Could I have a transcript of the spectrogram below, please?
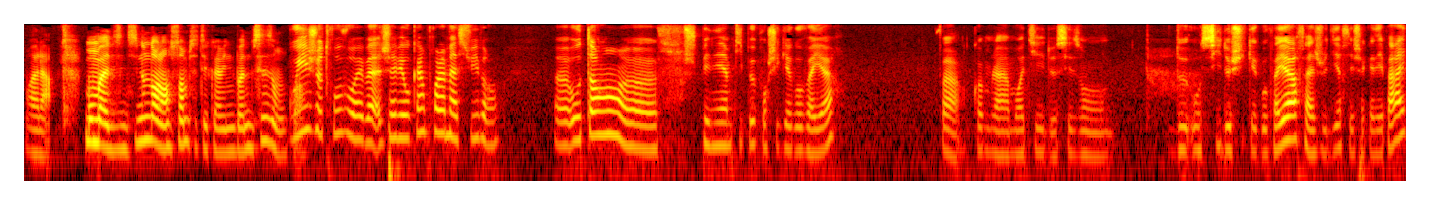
Voilà. Bon bah sinon dans l'ensemble c'était quand même une bonne saison. Oui, je trouve, ouais, bah, j'avais aucun problème à suivre. Euh, autant euh, je peinais un petit peu pour Chicago Fire. Enfin, comme la moitié de saison 2 aussi de Chicago Fire. Enfin, je veux dire, c'est chaque année pareil.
